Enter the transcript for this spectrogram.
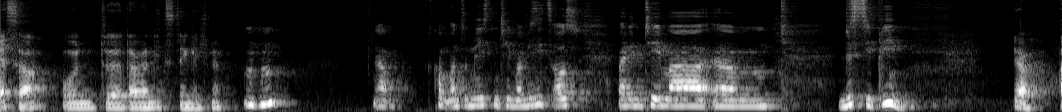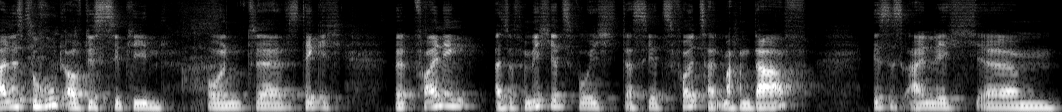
besser und äh, daran liegt es, denke ich. Ne? Mhm. Ja, kommt man zum nächsten Thema. Wie sieht es aus bei dem Thema ähm, Disziplin? Ja, alles beruht auf Disziplin und äh, das denke ich, äh, vor allen Dingen, also für mich jetzt, wo ich das jetzt Vollzeit machen darf, ist es eigentlich ähm,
